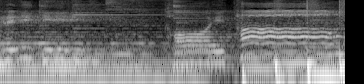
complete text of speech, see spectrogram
起肩，抬头。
